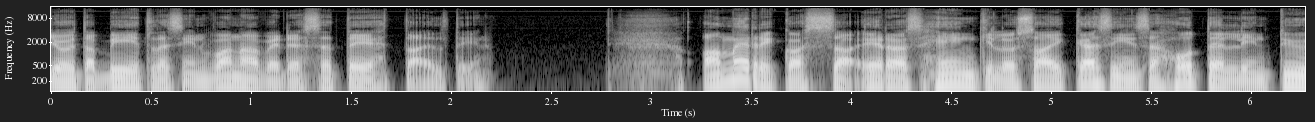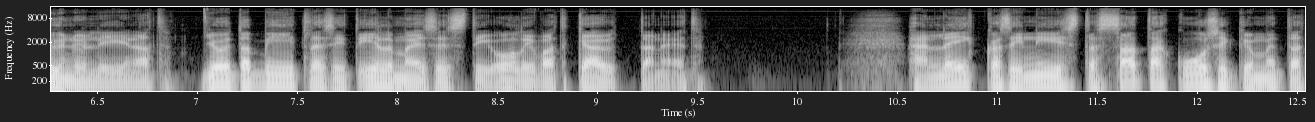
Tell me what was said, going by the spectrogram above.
joita Beatlesin vanavedessä tehtailtiin – Amerikassa eräs henkilö sai käsinsä hotellin tyynyliinat, joita Beatlesit ilmeisesti olivat käyttäneet. Hän leikkasi niistä 160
